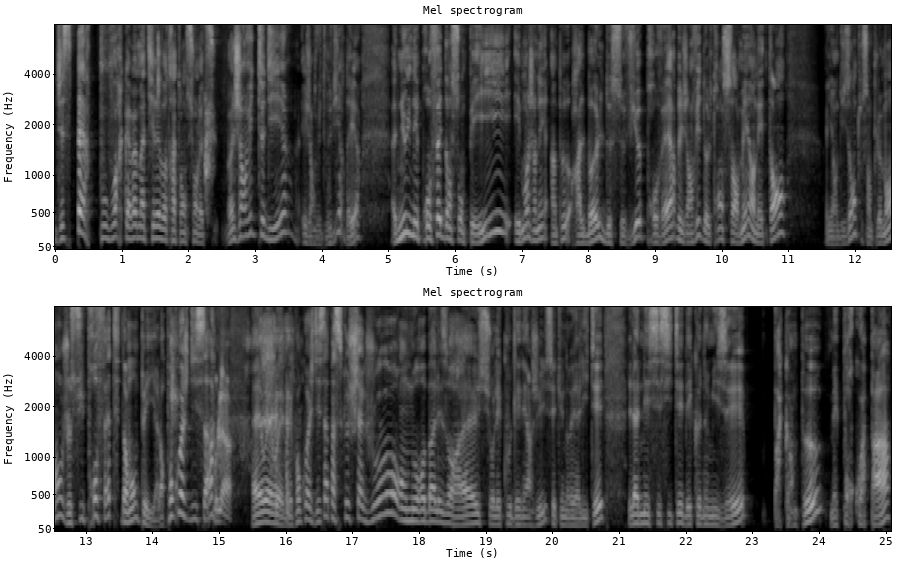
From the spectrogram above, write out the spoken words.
j'espère pouvoir quand même attirer votre attention là-dessus. j'ai envie de te dire, et j'ai envie de vous dire d'ailleurs, Nul n'est prophète dans son pays, et moi j'en ai un peu ras-le-bol de ce vieux proverbe, et j'ai envie de le transformer en étant, et en disant tout simplement, je suis prophète dans mon pays. Alors pourquoi je dis ça? Oula. Eh ouais, ouais, mais pourquoi je dis ça? Parce que chaque jour, on nous rebat les oreilles sur les coûts de l'énergie, c'est une réalité, la nécessité d'économiser, pas qu'un peu, mais pourquoi pas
